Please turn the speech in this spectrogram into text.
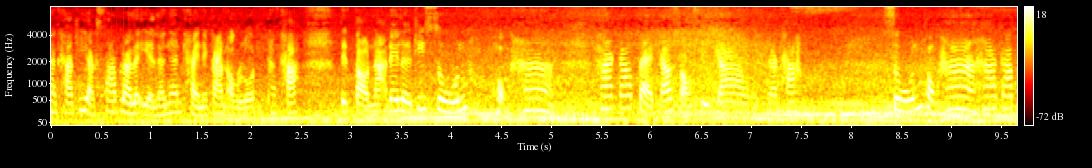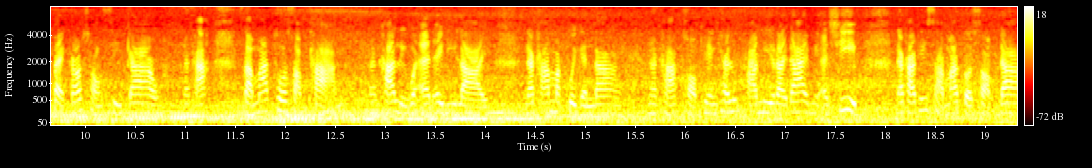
นะคะที่อยากทราบรายละเอียดและเงื่อนไขในการออกรถนะคะ ติดต่อณได้เลยที่ 065 598 9249 นะคะ0655989249 นะคะ สามารถโทรสอบถามนะคะ หรือว่าแอดไอดีไลน์นะคะ มาคุยกันได้นะคะ ขอเพียงแค่ลูกค้ามีรายได้มีอาชีพนะคะ ที่สามารถตรวจสอบได้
